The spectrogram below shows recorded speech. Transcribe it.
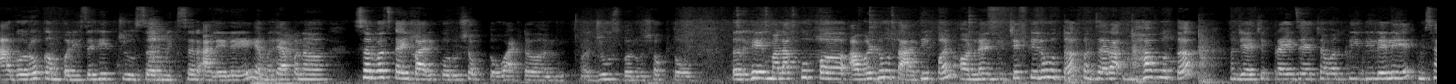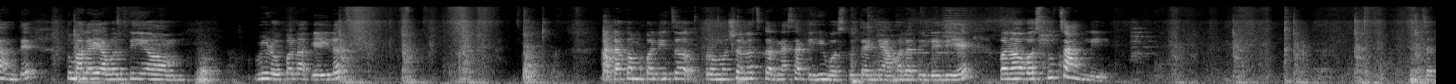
आगोरो कंपनीचं हे ज्युसर मिक्सर आलेले आहे. यामध्ये आपण सर्वच काही बारीक करू शकतो. वाटण ज्यूस बनवू शकतो. तर हे मला खूप आवडलं होतं आधी पण. ऑनलाईन मी चेक केलं होतं पण जरा महाग होतं. म्हणजे याची प्राईज याच्यावरती दिलेली आहे. मी सांगते. तुम्हाला यावरती व्हिडिओ पण येईलच. आता कंपनीचं प्रमोशनच करण्यासाठी ही वस्तू त्यांनी आम्हाला दिलेली आहे. पण वस्तू चांगली आहे चला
